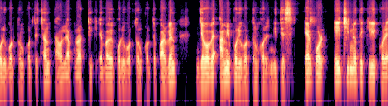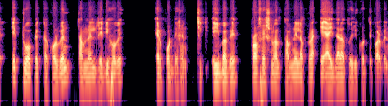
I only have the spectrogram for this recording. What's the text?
পরিবর্তন করতে চান, তাহলে আপনারা ঠিক এভাবে পরিবর্তন করতে পারবেন যেভাবে আমি পরিবর্তন করে নিতেছি। এরপর এই চিহ্নতে ক্লিক করে একটু অপেক্ষা করবেন থাম্বনেইল রেডি হবে। এরপর দেখেন ঠিক এইভাবে প্রফেশনাল থামনেল আপনারা এআই দ্বারা তৈরি করতে পারবেন।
